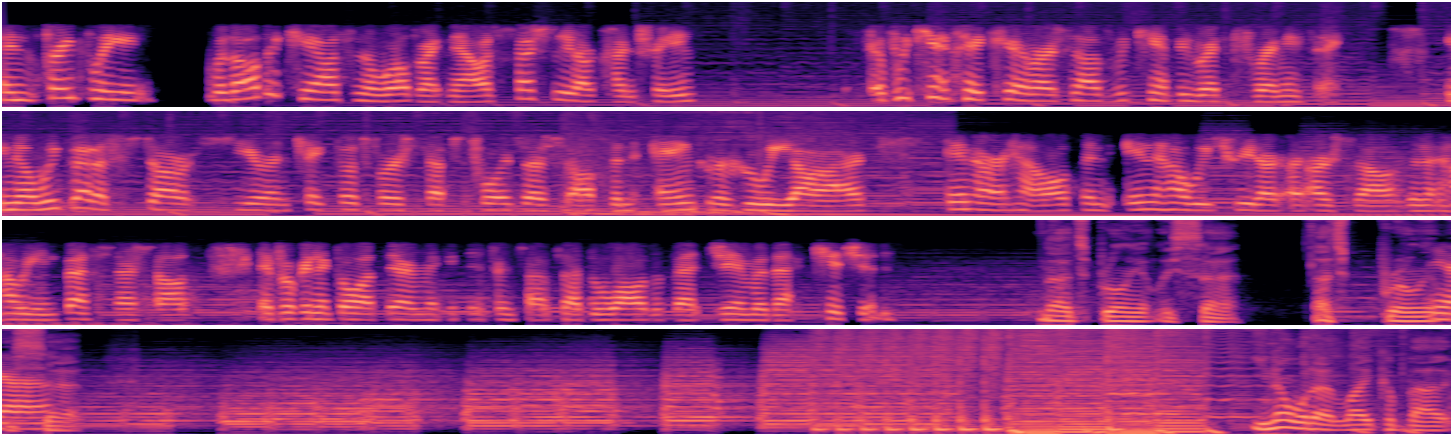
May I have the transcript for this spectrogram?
And frankly, with all the chaos in the world right now, especially our country, if we can't take care of ourselves, we can't be ready for anything. You know, we've got to start here and take those first steps towards ourselves and anchor who we are in our health and in how we treat our, ourselves and how we invest in ourselves if we're going to go out there and make a difference outside the walls of that gym or that kitchen. That's brilliantly said. That's brilliantly yeah. said. You know what I like about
